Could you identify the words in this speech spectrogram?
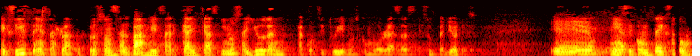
Existen estas razas, pero son salvajes, arcaicas y nos ayudan a constituirnos como razas superiores. Eh, en ese contexto,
